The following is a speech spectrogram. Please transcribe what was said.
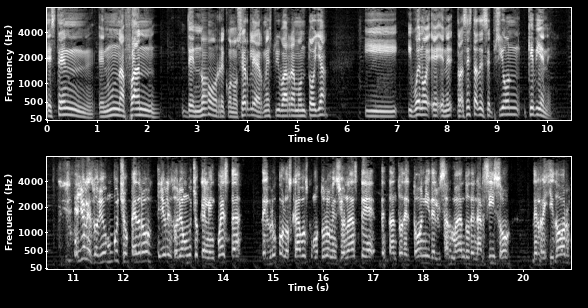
estén en un afán de no reconocerle a Ernesto Ibarra Montoya y, bueno, e, en, tras esta decepción, ¿qué viene? Ellos les dolió mucho, Pedro, ellos les dolió mucho que en la encuesta del grupo Los Cabos, como tú lo mencionaste, de tanto del Tony, de Luis Armando, de Narciso, del regidor,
